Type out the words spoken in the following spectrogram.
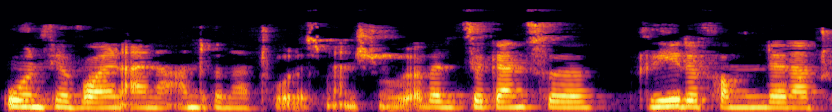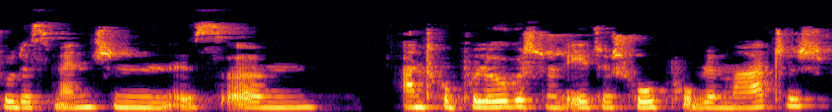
und wir wollen eine andere Natur des Menschen. Aber diese ganze Rede von der Natur des Menschen ist ähm, anthropologisch und ethisch hochproblematisch,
